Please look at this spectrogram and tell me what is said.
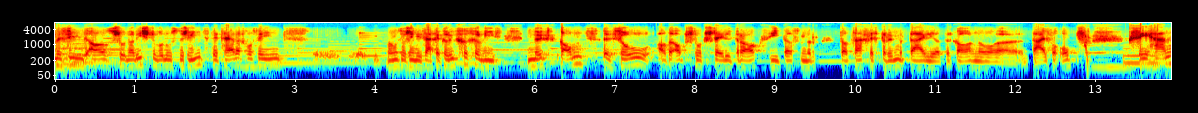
Wir sind als Journalisten, die aus der Schweiz dorthin gekommen sind, man muss wahrscheinlich sagen, glücklicherweise nicht ganz so an der Absturzstelle dran gewesen, dass wir tatsächlich Trümmerteile oder gar noch einen Teil von Opfern gesehen haben.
